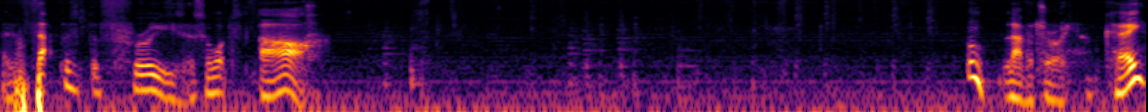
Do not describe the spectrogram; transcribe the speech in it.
And that was the freezer, so what's... Ah! Oh, lavatory, okay.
